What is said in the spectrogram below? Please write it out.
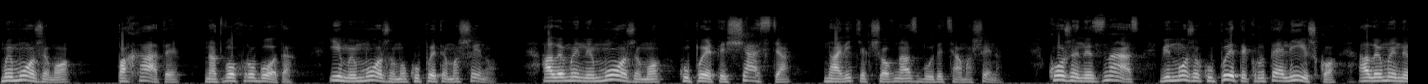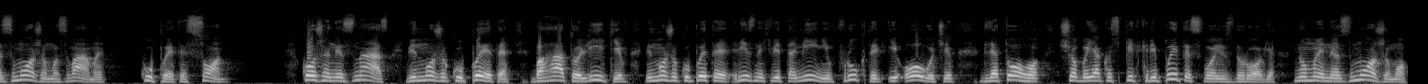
Ми можемо пахати на двох роботах, і ми можемо купити машину. Але ми не можемо купити щастя, навіть якщо в нас буде ця машина. Кожен із нас він може купити круте ліжко, але ми не зможемо з вами купити сон. Кожен із нас він може купити багато ліків, він може купити різних вітамінів, фруктів і овочів для того, щоб якось підкріпити своє здоров'я. але ми не зможемо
